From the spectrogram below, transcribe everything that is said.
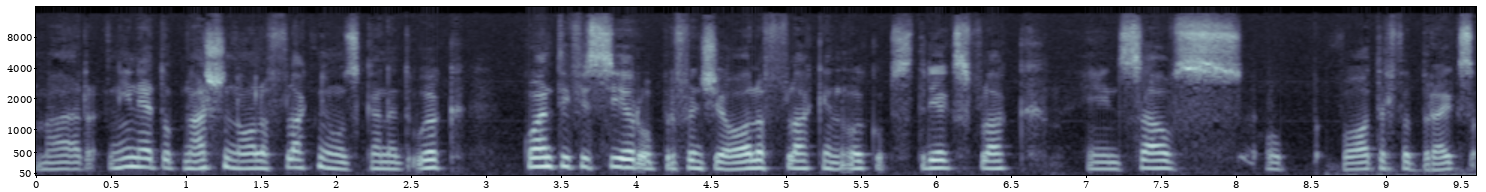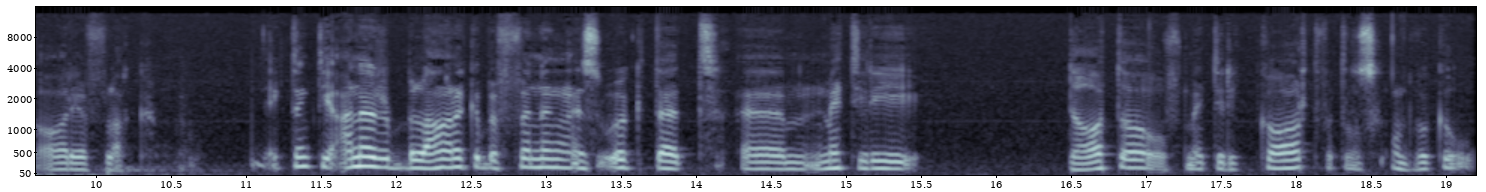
maar nie net op nasionale vlak nie, ons kan dit ook kwantifiseer op provinsiale vlak en ook op streeksvlak en selfs op waterverbruiksarea vlak. Ek dink die ander belangrike bevinding is ook dat ehm um, met hierdie data of met hierdie kaart wat ons ontwikkel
